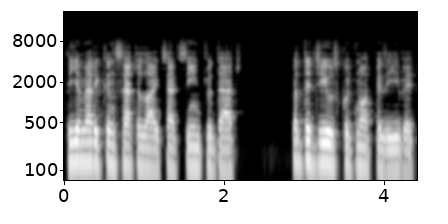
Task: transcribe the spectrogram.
The American satellites had seen to that, but the Jews could not believe it.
